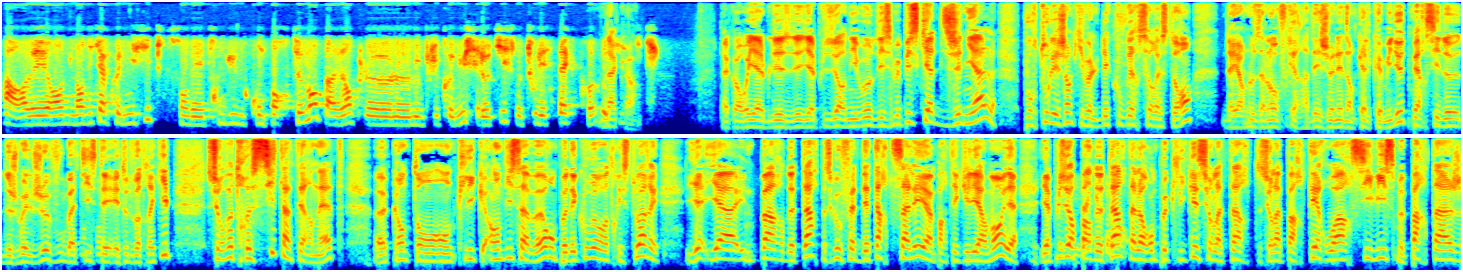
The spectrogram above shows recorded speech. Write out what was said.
Alors, les handicaps cognitifs sont des troubles du comportement. Par exemple, le, le plus connu, c'est l'autisme, tous les spectres autistiques. D'accord, oui, il y, a, plusieurs niveaux d'autisme. Mais puis ce qui est génial pour tous les gens qui veulent découvrir ce restaurant, d'ailleurs nous allons offrir un déjeuner dans quelques minutes. Merci de, jouer le jeu, vous Baptiste et, toute votre équipe. Sur votre site internet, euh, quand on, clique Andy Saveur, on peut découvrir votre histoire et il y a, une part de tarte parce que vous faites des tartes salées hein, particulièrement. Il y a, plusieurs parts de tarte. Alors on peut cliquer sur la tarte, sur la part terroir, civisme, partage,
